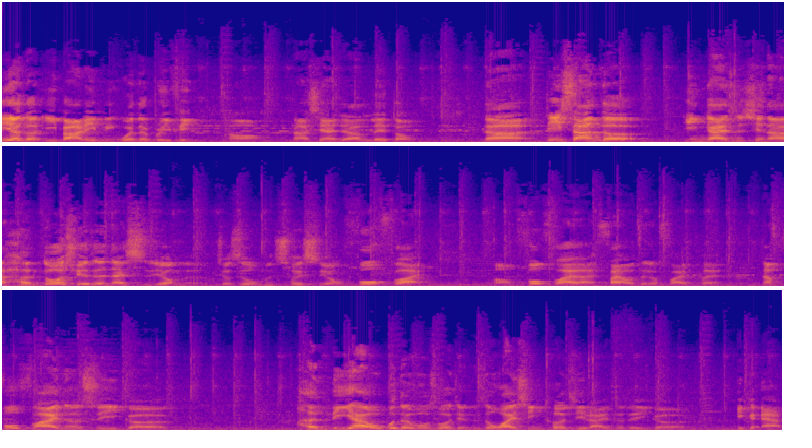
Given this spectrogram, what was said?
第二个一八零零 weather briefing，哦，那现在叫 Little。那第三个应该是现在很多学生在使用的，就是我们会使用 FullFly，哦，FullFly 来 file 这个 flight plan。那 FullFly 呢是一个。很厉害，我不得不说，简直是外星科技来着的一个一个 app。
